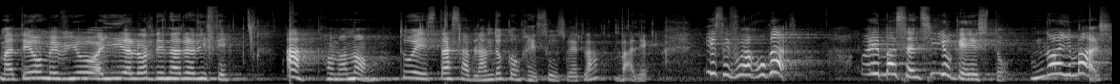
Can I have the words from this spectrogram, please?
Mateo me vio allí al ordenador y dice, ah, mamá, tú estás hablando con Jesús, ¿verdad? Vale. Y se fue a jugar. Es más sencillo que esto, no hay más.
